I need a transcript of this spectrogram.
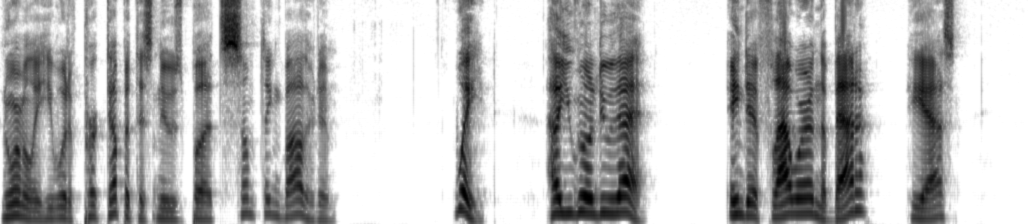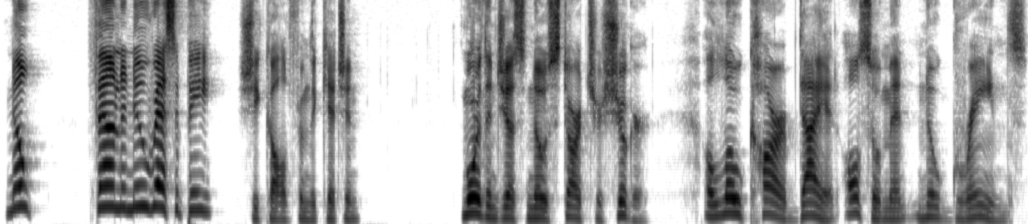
Normally he would have perked up at this news, but something bothered him. Wait, how you to do that? Ain't there flour in the batter? he asked. Nope. Found a new recipe, she called from the kitchen. More than just no starch or sugar. A low carb diet also meant no grains.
